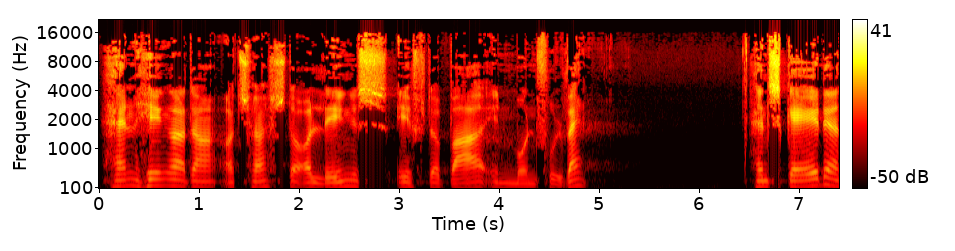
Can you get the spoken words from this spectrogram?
Han hænger der og tørster og længes efter bare en mundfuld vand. Hans skade er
